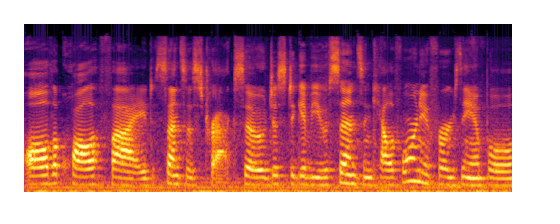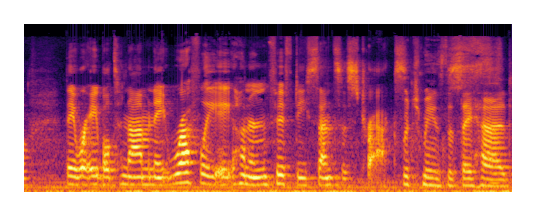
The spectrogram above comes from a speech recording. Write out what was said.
all the qualified census tracts so just to give you a sense in california for example they were able to nominate roughly 850 census tracts which means that they had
